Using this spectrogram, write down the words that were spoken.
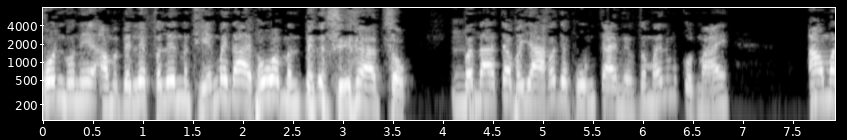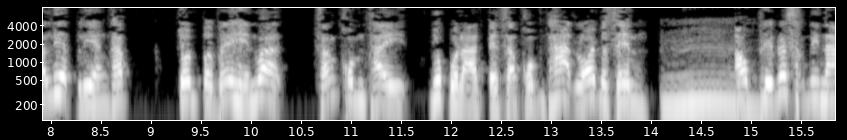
คนพวกนี้เอามาเป็นเล็บเฟรนมันเถียงไม่ได้ เพราะว่ามันเป็นหนังสืองานศพอืมบรรดาเจ้าพระยาเขาจะภูมิใจหนึ่งสมัยนั้นมันกฎหมาย เอามาเรียบเรียงครับ จนเปิดเผยให้เห็นว่าสังคมไทยยุคโบราณเป็นสังคมทาสร้อยเปอร์เซ็นอืมเอาเปรียบและศักดินา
